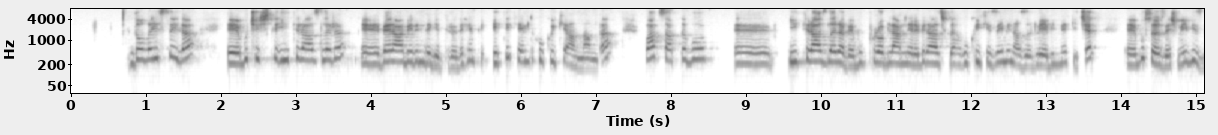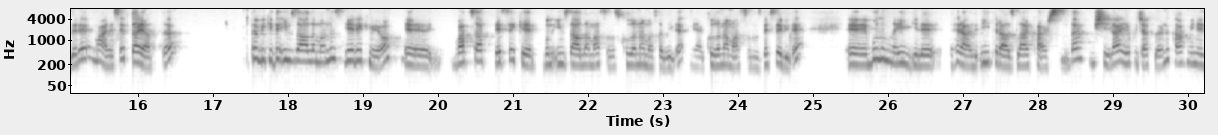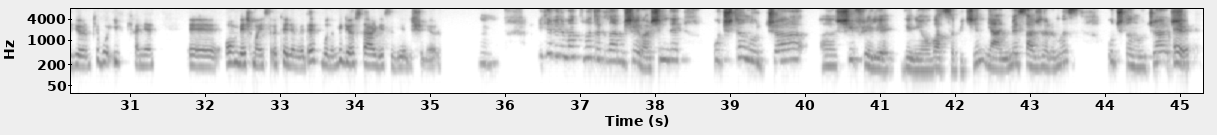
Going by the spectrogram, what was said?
Dolayısıyla e, bu çeşitli itirazları e, beraberinde getiriyordu. Hem etik hem de hukuki anlamda. WhatsApp'ta bu e, itirazlara ve bu problemlere birazcık daha hukuki zemin hazırlayabilmek için e, bu sözleşmeyi bizlere maalesef dayattı. Tabii ki de imzalamanız gerekmiyor. E, WhatsApp dese ki bunu imzalamazsınız, kullanamasa bile, yani kullanamazsınız dese bile e, bununla ilgili herhalde itirazlar karşısında bir şeyler yapacaklarını tahmin ediyorum ki bu ilk hani e, 15 Mayıs'ı ötelemede bunun bir göstergesi diye düşünüyorum. Bir de benim aklıma takılan bir şey var. Şimdi uçtan uca şifreli deniyor WhatsApp için. Yani mesajlarımız uçtan uca. Evet.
